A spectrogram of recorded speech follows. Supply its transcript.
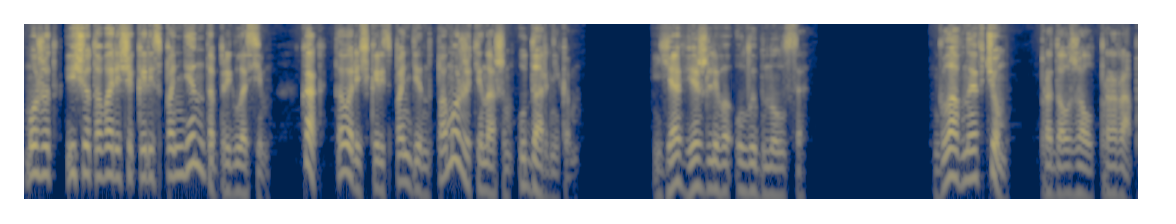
Может, еще товарища корреспондента пригласим? Как, товарищ корреспондент, поможете нашим ударникам? Я вежливо улыбнулся. — Главное в чем? Продолжал прораб.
